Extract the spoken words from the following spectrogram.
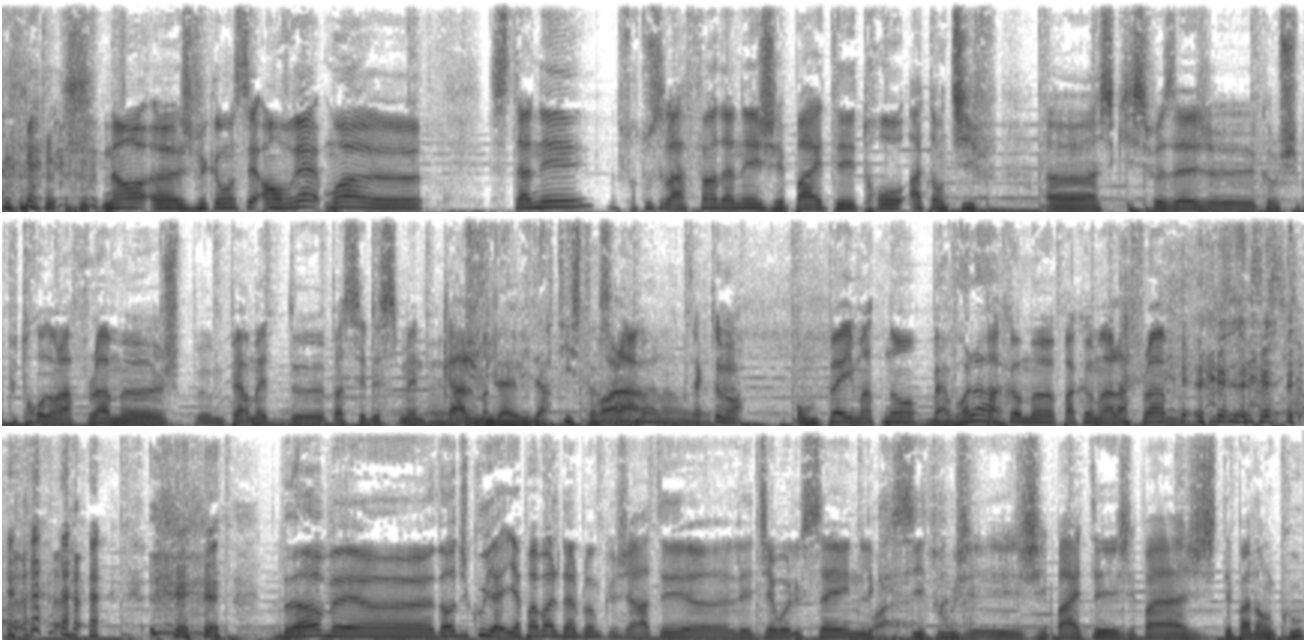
non, euh, je vais commencer. En vrai, moi, euh, cette année, surtout sur la fin d'année, j'ai pas été trop attentif euh, à ce qui se faisait. Je- comme je suis plus trop dans la flamme, euh, je peux me permettre de passer des semaines Euh, Tu calmes. vis la vie d'artiste, hein, Voilà. c'est normal. Hein, Exactement. On me paye maintenant. Bah voilà. Pas comme euh, pas comme à la flamme. non mais euh, non du coup il y a, il y a pas mal d'albums que j'ai raté euh, les Jawel Hussein, les Ouais. Chrissy et tout, j'ai j'ai pas été j'ai pas j'étais pas dans le coup.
